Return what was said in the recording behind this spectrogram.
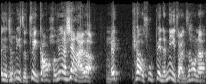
而且就历史最高，好像要下来了。哎，票数变得逆转之后呢？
